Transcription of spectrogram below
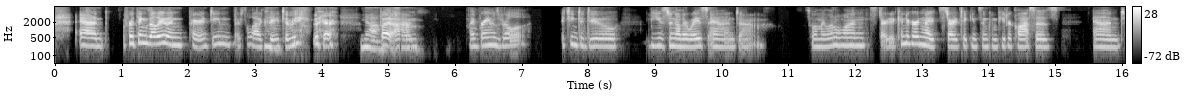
and for things other than parenting, there's a lot of creativity yeah. there. Yeah. But sure. um my brain was real itching to do be used in other ways. And um, so when my little one started kindergarten, I started taking some computer classes. And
